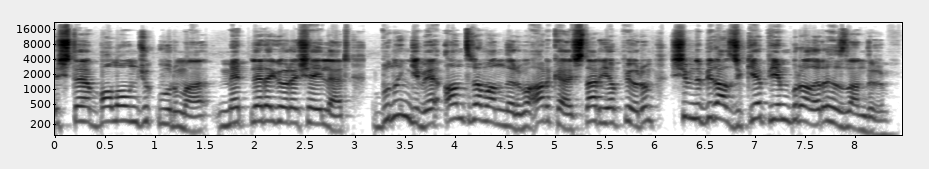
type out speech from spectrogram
işte baloncuk vurma, maplere göre şeyler. Bunun gibi antrenmanlarımı arkadaşlar yapıyorum. Şimdi birazcık yapayım buraları hızlandırırım.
